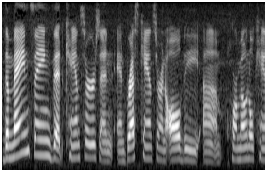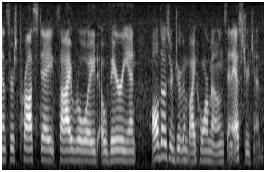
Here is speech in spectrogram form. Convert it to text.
The main thing that cancers and, and breast cancer and all the um, hormonal cancers, prostate, thyroid, ovarian, all those are driven by hormones and estrogen.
